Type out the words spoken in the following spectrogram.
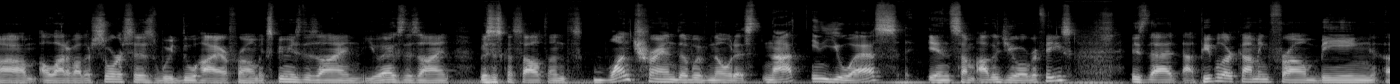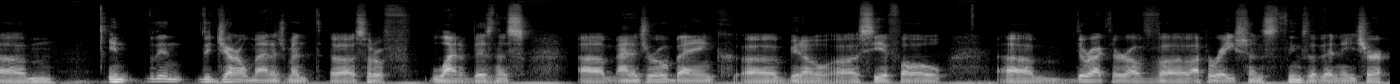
um, a lot of other sources. We do hire from experience design, UX design, business consultants. One trend that we've noticed, not in US, in some other geographies, is that uh, people are coming from being um, in within the general management uh, sort of line of business, uh, manager of a bank, uh, you know, uh, CFO, um, director of uh, operations, things of that nature.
